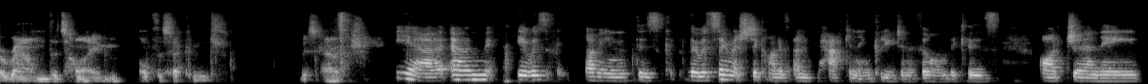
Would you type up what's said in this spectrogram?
around the time of the second miscarriage. Yeah, um, it was. I mean, there's there was so much to kind of unpack and include in the film because our journey,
